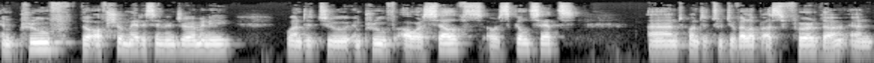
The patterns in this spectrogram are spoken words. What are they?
improve the offshore medicine in Germany, wanted to improve ourselves, our skill sets, and wanted to develop us further and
